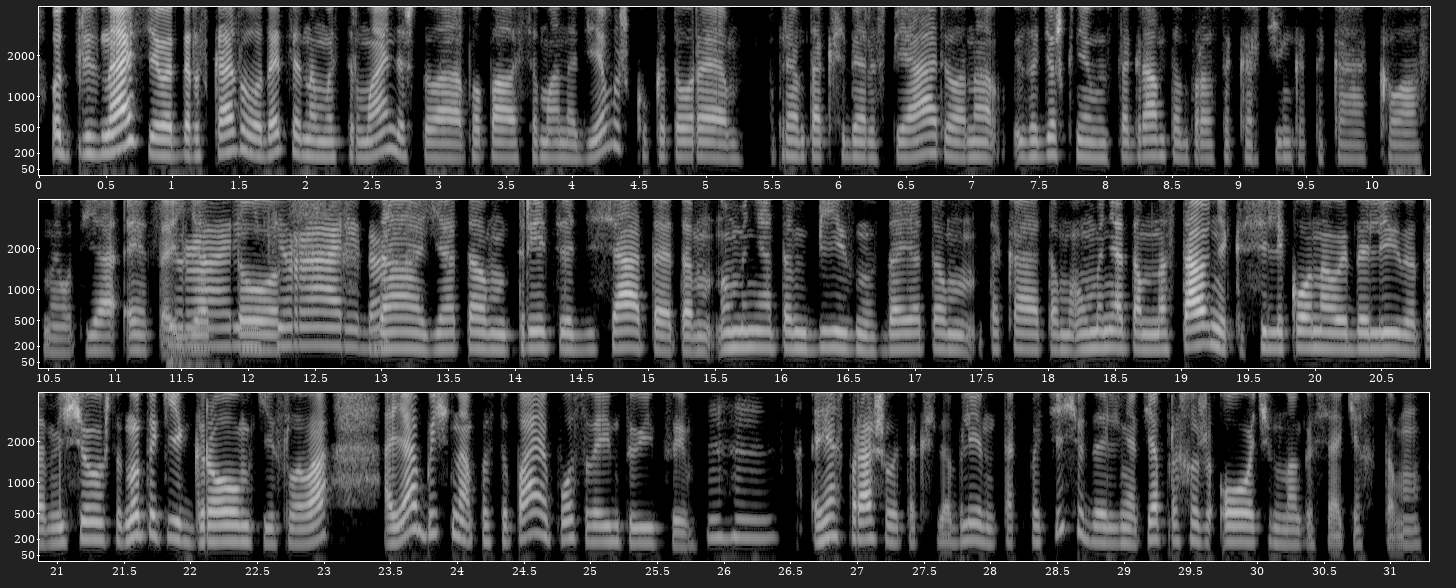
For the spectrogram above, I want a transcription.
вот признаюсь, я вот рассказывала, да, тебе на мастер что попалась сама на девушку, которая прям так себя распиарила. Она, зайдешь к ней в Инстаграм, там просто картинка такая классная. Вот я это, Феррари, я то. Феррари, да? Да, я там третья, десятая, там, у меня там бизнес, да, я там такая, там, у меня там наставник Силиконовой долины, там еще что-то. Ну, такие громкие слова. А я обычно поступаю по своей интуиции. Угу. Я спрашиваю так себя, блин, так пойти сюда или нет? Я прохожу очень много всяких там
